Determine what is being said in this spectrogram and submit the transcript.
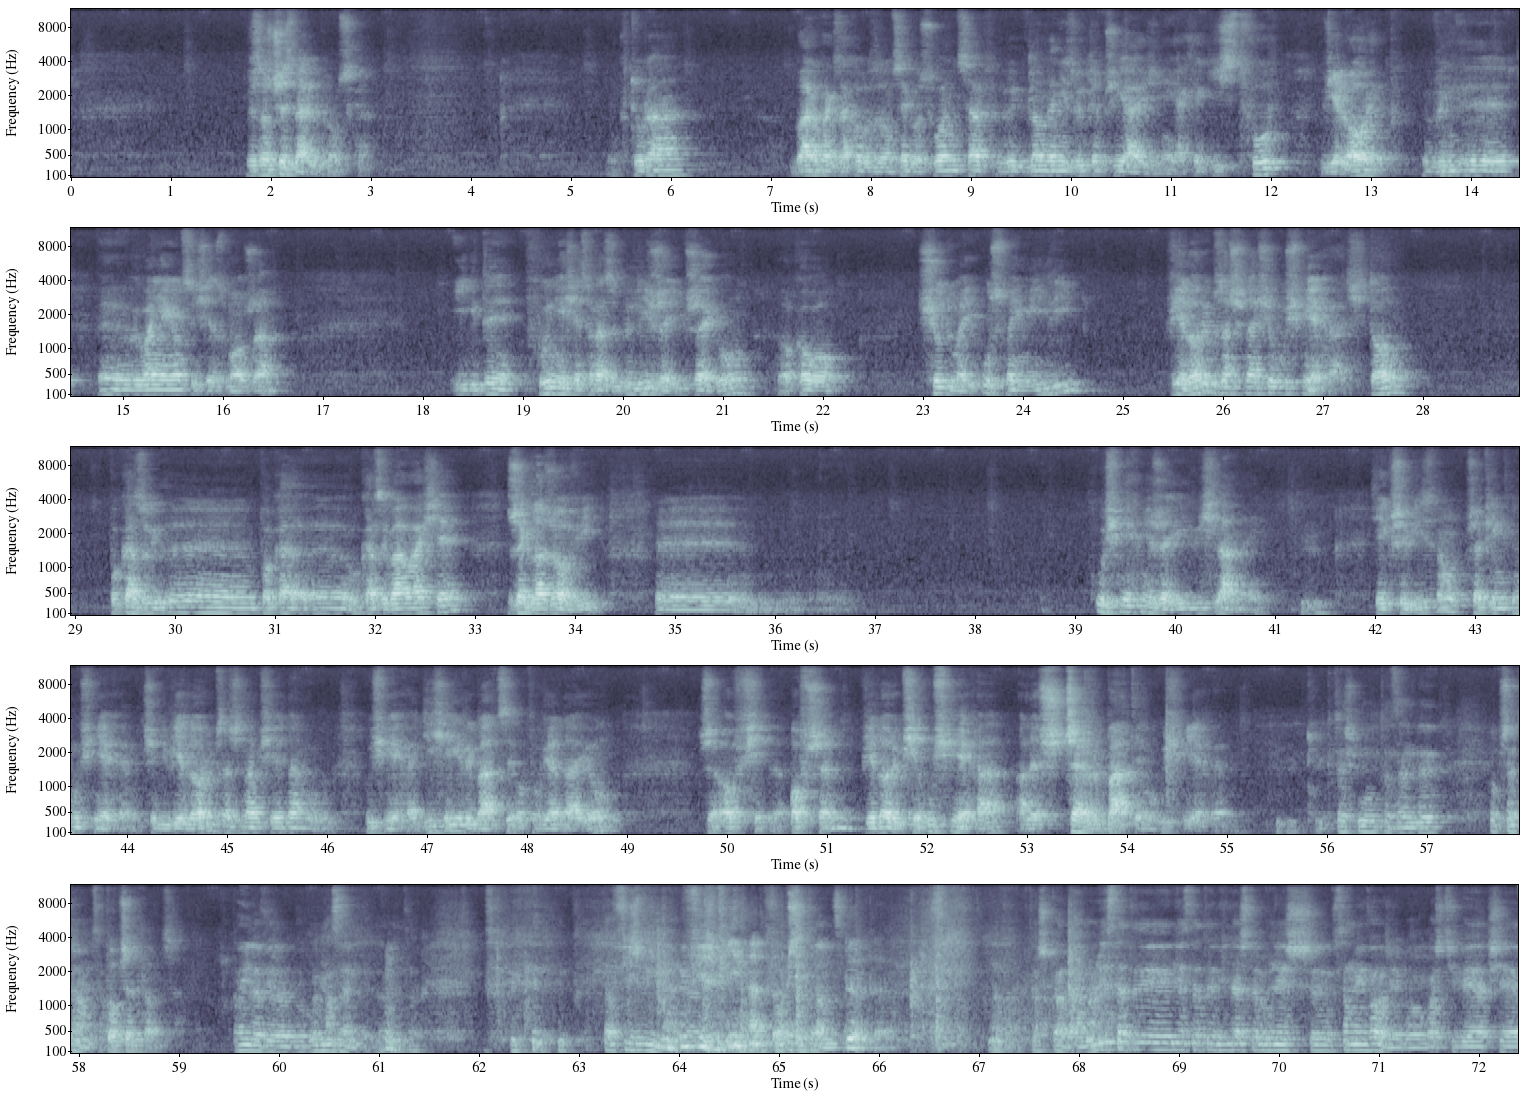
wysoczyzna elbląska, która w barwach zachodzącego słońca wygląda niezwykle przyjaźnie, jak jakiś stwór, wieloryb y, y, wyłaniający się z morza. I gdy płynie się coraz bliżej brzegu, około siódmej, ósmej mili, wieloryb zaczyna się uśmiechać. To pokazuj, e, poka, e, ukazywała się żeglarzowi e, uśmiech Mierzei Wiślanej. Z jej krzywizną, przepięknym uśmiechem, czyli wieloryb zaczynał się nam uśmiechać. Dzisiaj rybacy opowiadają, że owszem, wieloryb się uśmiecha, ale szczerbatym uśmiechem. Czyli ktoś mu te zęby poprzetrącał. Poprzetrąca. O ile wiele w ogóle ma zęby, no, to, to fiszbina. Fiszbina, To przytrąca. No tak, to szkoda. No niestety, niestety widać to również w samej wodzie, bo właściwie jak się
